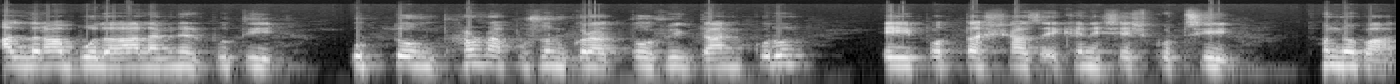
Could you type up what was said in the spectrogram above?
আল্লাহ রাব্বুল আলমিনের প্রতি উত্তম ধারণা পোষণ করার তৌফিক দান করুন। এই প্রত্যাশা এখানে শেষ করছি। ধন্যবাদ।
